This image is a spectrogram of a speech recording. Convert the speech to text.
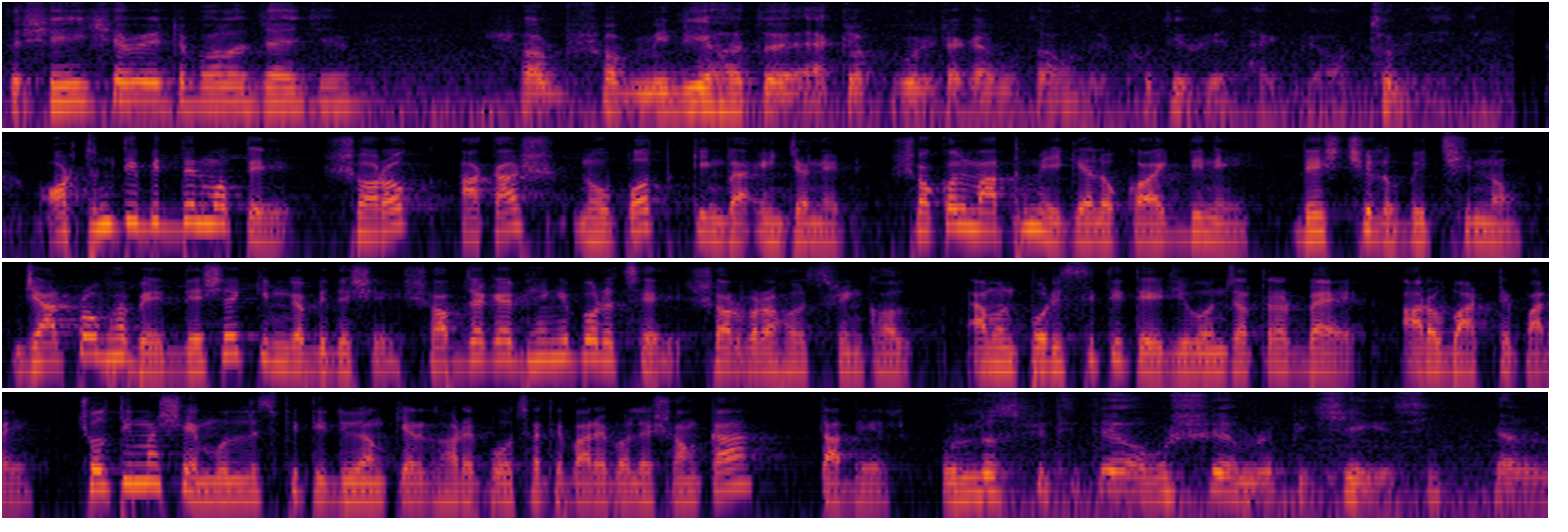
তো সেই হিসাবে এটা বলা যায় যে সব সব মিলিয়ে হয়তো এক লক্ষ কোটি টাকার মতো আমাদের ক্ষতি হয়ে থাকবে অর্থনীতিতে। অর্থনীতিবিদদের মতে, সড়ক, আকাশ, নৌপথ কিংবা ইন্টারনেট সকল মাধ্যমেই গেল কয়েকদিনে দেশ ছিল বিচ্ছিন্ন, যার প্রভাবে দেশে কিংবা বিদেশে সব জায়গায় ভেঙে পড়েছে সরবরাহ শৃঙ্খল। এমন পরিস্থিতিতে জীবনযাত্রার ব্যয় আরও বাড়তে পারে। চলতি মাসে মূল্যস্ফীতি দুই অঙ্কের ঘরে পৌঁছাতে পারে বলে শঙ্কা তাদের। মূল্যস্ফীতিতে অবশ্যই আমরা পিছিয়ে গেছি, কারণ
